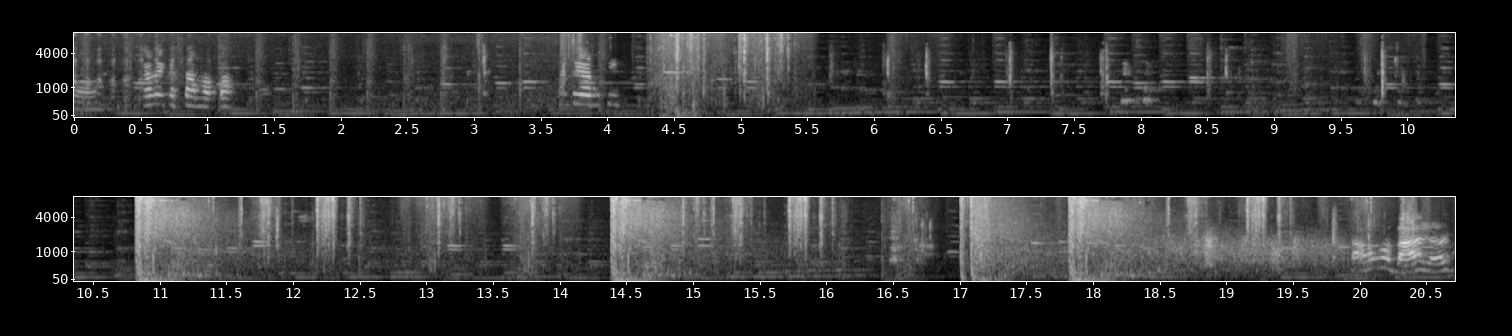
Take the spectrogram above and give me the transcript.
Oh, kami kasama pa. Ate, Arti. Tao ka ba, Lord?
